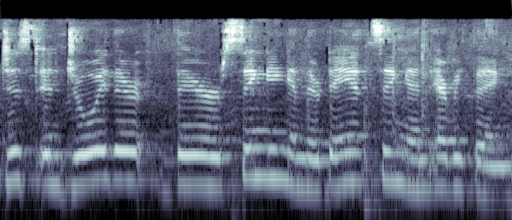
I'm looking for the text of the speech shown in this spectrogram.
just enjoy their their singing and their dancing and everything.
